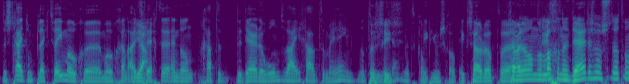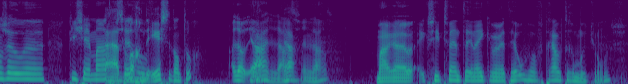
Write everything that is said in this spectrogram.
de, strijd om plek 2 mogen, mogen gaan Ja. uitvechten. En dan gaat de, de derde hond, wij gaat ermee heen. Natuurlijk, Precies. hè, met het kampioenschap. Ik zou dat... eh, Zijn we dan de echt- lachende derde, zoals ze dat dan zo eh clichématig Ah, de lachende Of- eerste dan toch? Ah, dat- ja, Ja, inderdaad. inderdaad. Maar eh, ik zie Twente in één keer met heel veel vertrouwen tegemoet, jongens.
